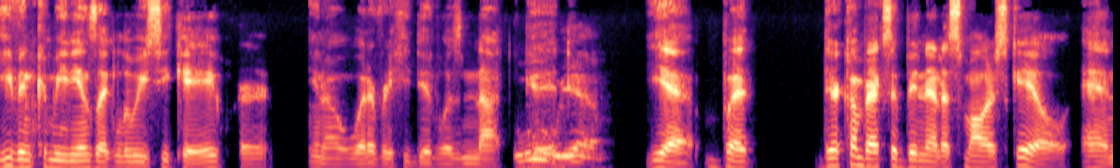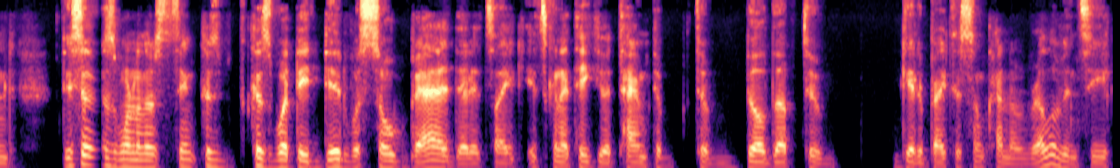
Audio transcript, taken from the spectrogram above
even comedians like Louis C.K., where, you know, whatever he did was not Ooh, good. yeah. Yeah, but their comebacks have been at a smaller scale. And this is one of those things because because what they did was so bad that it's like it's gonna take you a time to to build up to get it back to some kind of relevancy.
